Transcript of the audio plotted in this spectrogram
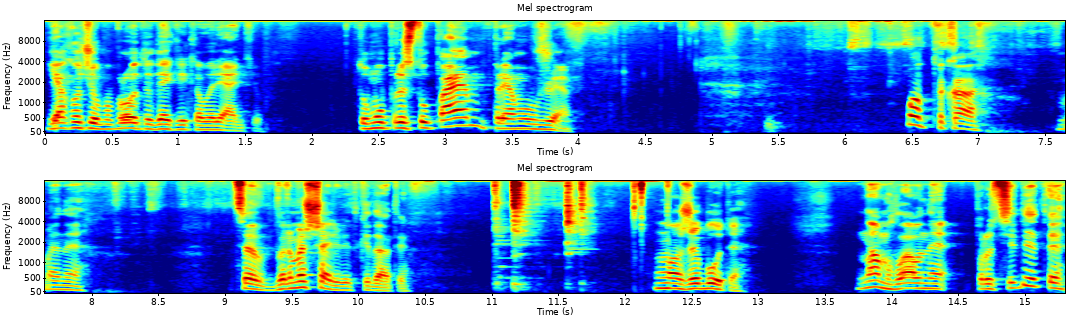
Я хочу попробувати декілька варіантів. Тому приступаємо прямо вже. От така в мене. Це вермишель відкидати. Може бути. Нам головне процідити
